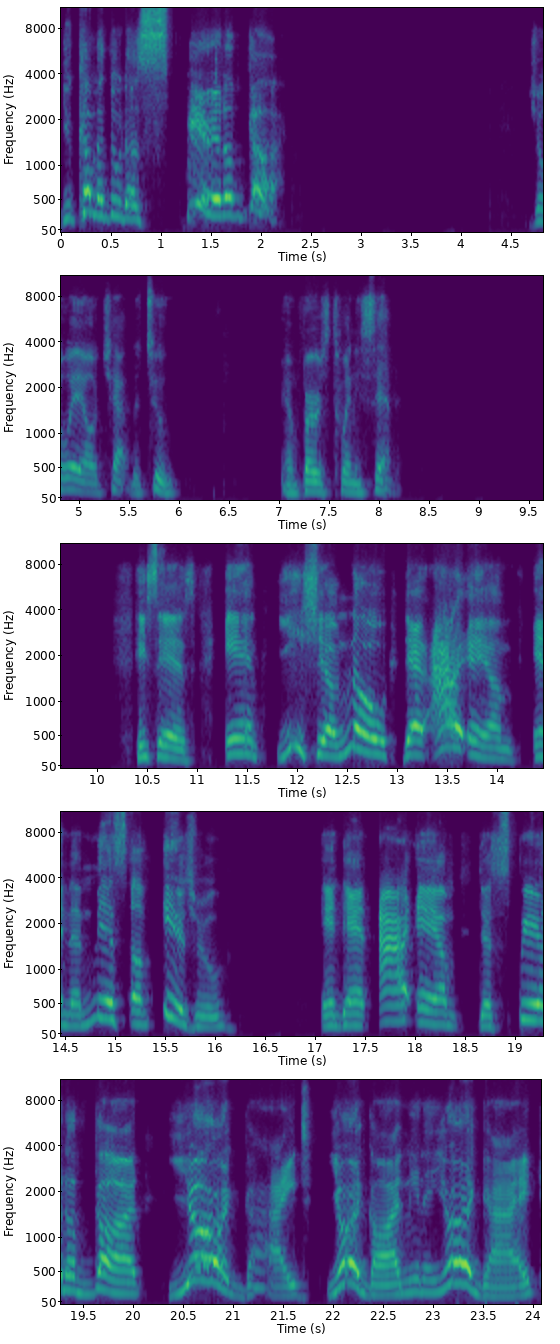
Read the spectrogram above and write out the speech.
You're coming through the Spirit of God. Joel chapter 2 and verse 27. He says, And ye shall know that I am in the midst of Israel, and that I am the Spirit of God, your guide, your God, meaning your guide,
